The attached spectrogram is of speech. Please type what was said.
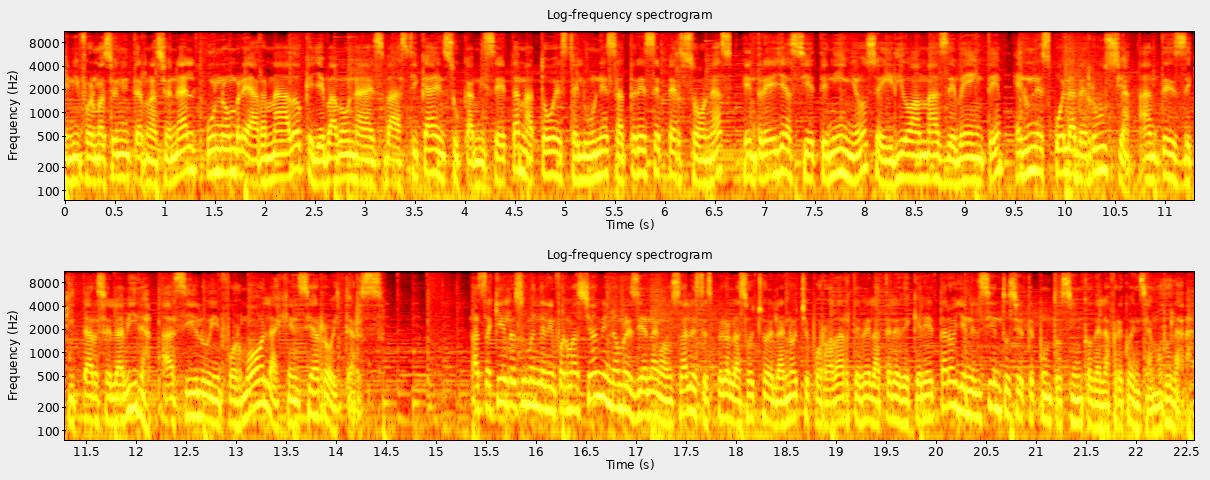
En información internacional, un hombre armado que llevaba una esvástica en su camiseta mató este lunes a 13 personas, entre ellas 7 niños, e hirió a más de 20 en una escuela de Rusia antes de quitarse la vida. Así lo informó la agencia Reuters. Hasta aquí el resumen de la información. Mi nombre es Diana González. Te espero a las 8 de la noche por Radar TV, la tele de Querétaro y en el 107.5 de la frecuencia modulada.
